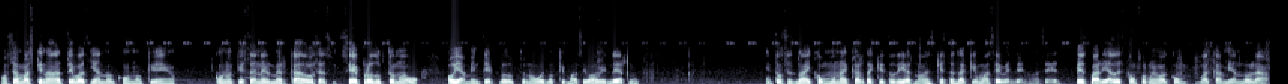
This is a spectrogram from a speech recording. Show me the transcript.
O sea, más que nada te vas guiando con lo que con lo que está en el mercado, o sea, si, hay producto nuevo, obviamente el producto nuevo es lo que más se va a vender, ¿no? Entonces no hay como una carta que tú digas, no, es que esta es la que más se vende, ¿no? O sea, es, variado, es conforme va, va cambiando la,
